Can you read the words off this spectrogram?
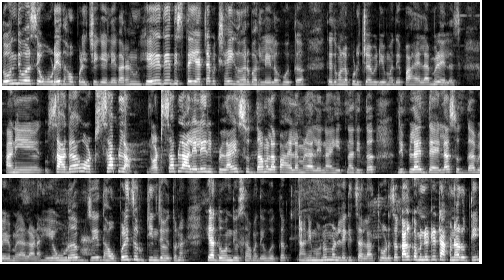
दोन दिवस एवढे धावपळीचे गेले. कारण हे जे दिसतं याच्यापेक्षाही घर भरलेलं होतं. ते तुम्हाला पुढच्या व्हिडिओमध्ये पाहायला मिळेलच. आणि साध्या व्हॉट्सअपला व्हॉट्सअपला आलेले रिप्लायसुद्धा मला पाहायला मिळाले नाहीत. ना तिथं रिप्लाय द्यायला सुद्धा वेळ मिळाला नाही. एवढं जे धावपळीचं रुटीन जे होतं ना या दोन दिवसामध्ये होतं. आणि म्हणून म्हणलं की चला थोडंसं काल कम्युनिटी टाकणार होती.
